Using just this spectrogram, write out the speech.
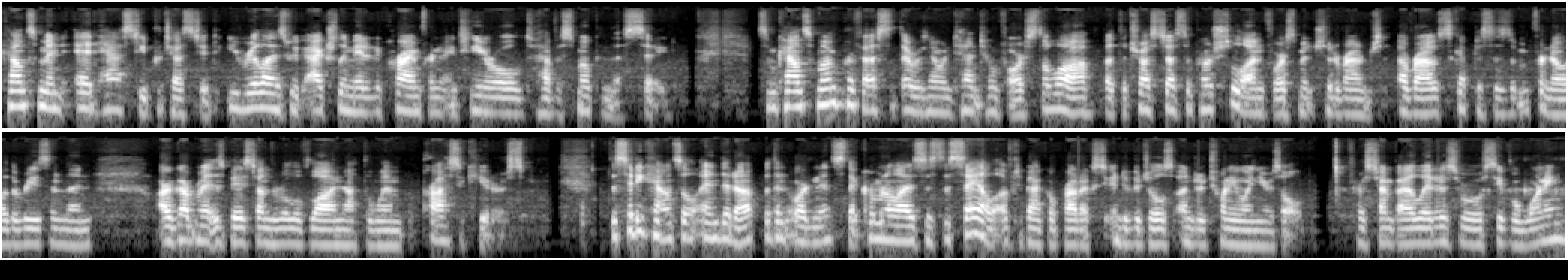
Councilman Ed Hasty protested, You realize we've actually made it a crime for a 19 year old to have a smoke in this city. Some councilmen professed that there was no intent to enforce the law, but the trust us approach to law enforcement should arouse, arouse skepticism for no other reason than our government is based on the rule of law not the whim of prosecutors. The city council ended up with an ordinance that criminalizes the sale of tobacco products to individuals under 21 years old. First time violators will receive a warning.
